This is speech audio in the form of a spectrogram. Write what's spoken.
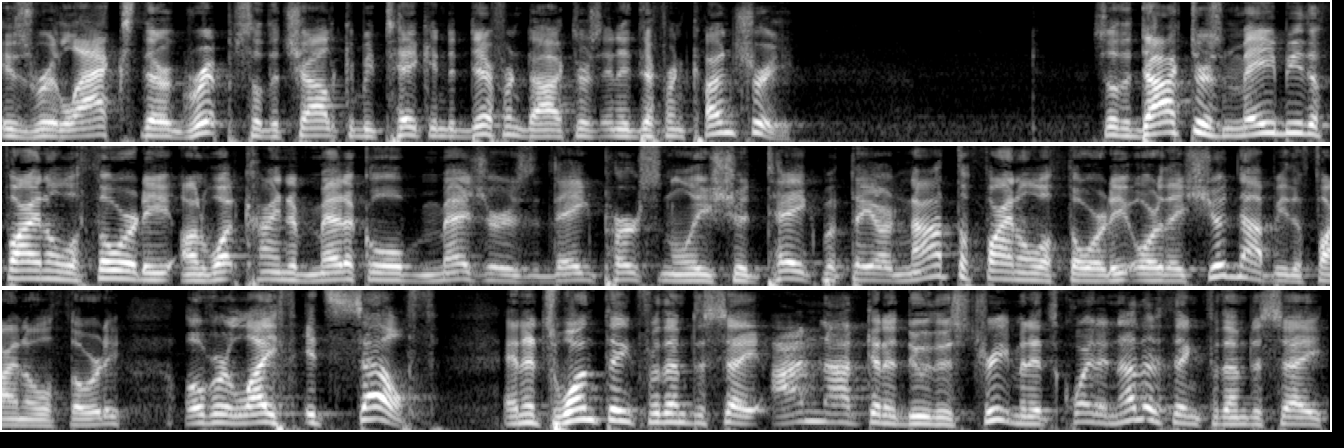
is relax their grip so the child can be taken to different doctors in a different country. So the doctors may be the final authority on what kind of medical measures they personally should take, but they are not the final authority, or they should not be the final authority over life itself. And it's one thing for them to say, I'm not going to do this treatment. It's quite another thing for them to say,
